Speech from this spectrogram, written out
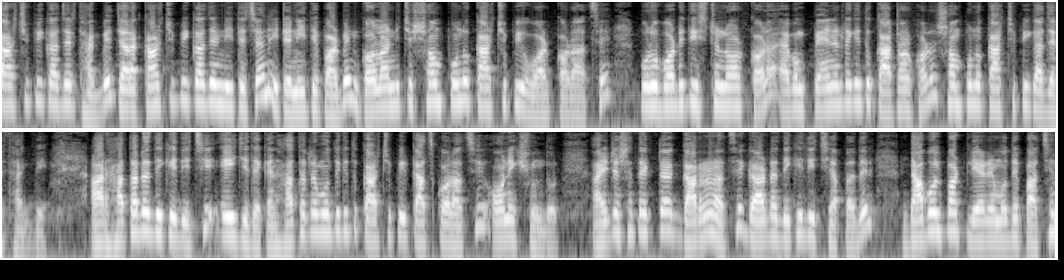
কারচুপি কাজের থাকবে। যারা কারচুপি কাজের নিতে চান এটা নিতে পারবেন। গলার নিচে সম্পূর্ণ কারচুপি ওয়ার্ক করা আছে। পুরো বডিতে স্টোন ওয়ার্ক করা এবং প্যানেলটা কিন্তু কাট ওয়ার্ক করা সম্পূর্ণ কারচুপি কাজের থাকবে। আর হাতাটা দেখিয়ে দিচ্ছি এই যে দেখেন হাতাটার মধ্যে কিন্তু কারচুপির কাজ করা আছে অনেক সুন্দর। আর এটার সাথে একটা গার্ডার আছে গার্ডটা দেখিয়ে দিচ্ছি আপনাদের। ডাবল পার্ট লেয়ারের মধ্যে পাচ্ছেন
